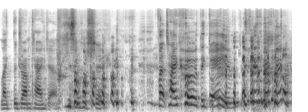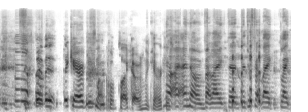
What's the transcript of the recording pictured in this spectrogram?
Like the drum character, he's a little shit. But Taiko the game. the, the, the character's not called Taiko. The character. No, I, I know, but like the, the different like like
